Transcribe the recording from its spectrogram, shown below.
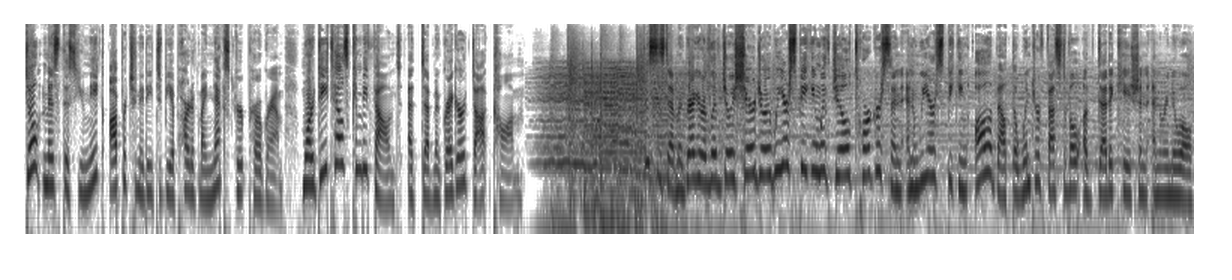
Don't miss this unique opportunity to be a part of my next group program. More details can be found at debmcgregor.com. This is Deb McGregor, Live Joy, Share Joy. We are speaking with Jill Torgerson, and we are speaking all about the Winter Festival of Dedication and Renewal.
